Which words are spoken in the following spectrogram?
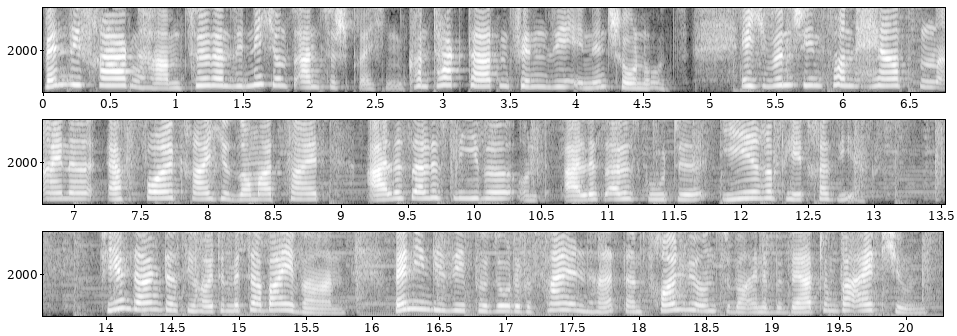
Wenn Sie Fragen haben, zögern Sie nicht, uns anzusprechen. Kontaktdaten finden Sie in den Shownotes. Ich wünsche Ihnen von Herzen eine erfolgreiche Sommerzeit. Alles, alles Liebe und alles, alles Gute. Ihre Petra Sierks. Vielen Dank, dass Sie heute mit dabei waren. Wenn Ihnen diese Episode gefallen hat, dann freuen wir uns über eine Bewertung bei iTunes.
